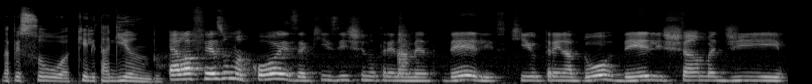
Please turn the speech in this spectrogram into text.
da pessoa que ele está guiando. Ela fez uma coisa que existe no treinamento deles, que o treinador dele chama de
